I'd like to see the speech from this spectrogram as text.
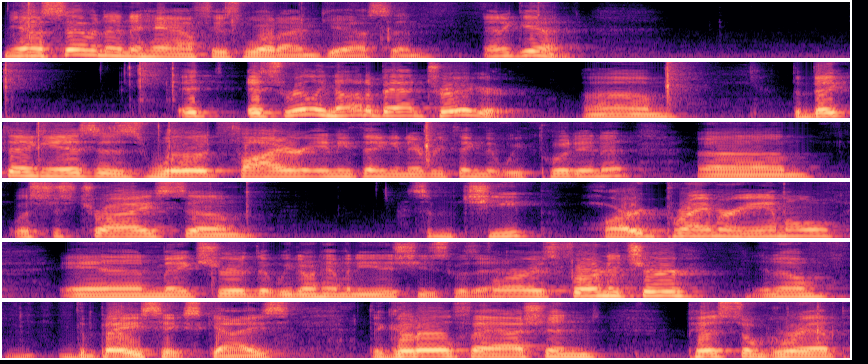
Yeah, seven and a half is what I'm guessing. And again, it, it's really not a bad trigger. Um, the big thing is, is will it fire anything and everything that we put in it? Um, let's just try some, some cheap hard primer ammo and make sure that we don't have any issues with that. As far as furniture, you know, the basics, guys. The good old-fashioned pistol grip,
